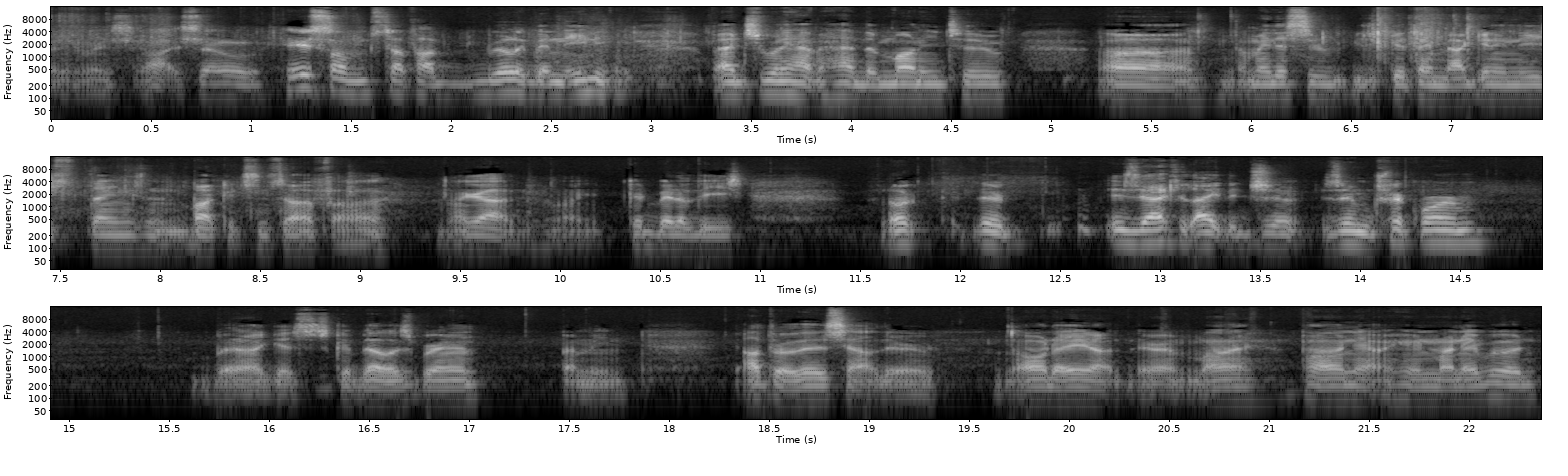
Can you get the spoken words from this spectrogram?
anyways, alright, so here's some stuff I've really been needing, but I just really haven't had the money to. Uh, I mean, this is a good thing about getting these things and buckets and stuff. Uh, I got like a good bit of these. Look, they're exactly like the Zoom Trickworm, but I guess it's Cabela's brand. I mean, I'll throw this out there all day out there at my pond out here in my neighborhood.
